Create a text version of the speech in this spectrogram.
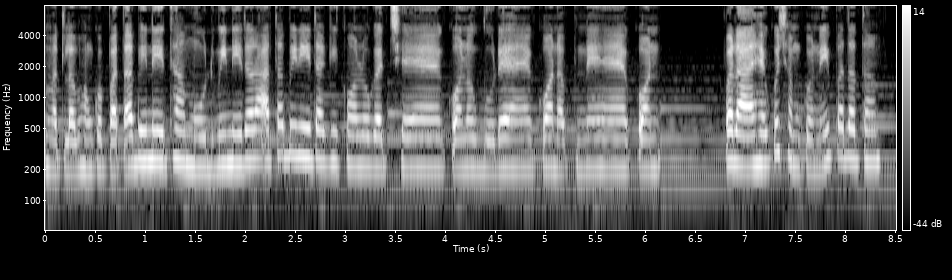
मतलब हमको पता भी नहीं था मूड भी नहीं था और आता भी नहीं था कि कौन लोग अच्छे हैं, कौन लोग बुरे हैं, कौन अपने हैं, कौन पराए हैं, कुछ हमको नहीं पता था।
